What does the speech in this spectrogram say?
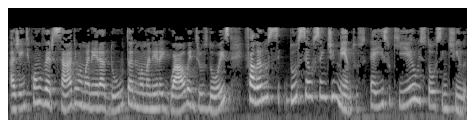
a gente conversar de uma maneira adulta, de uma maneira igual entre os dois, falando dos seus sentimentos. É isso que eu estou sentindo.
